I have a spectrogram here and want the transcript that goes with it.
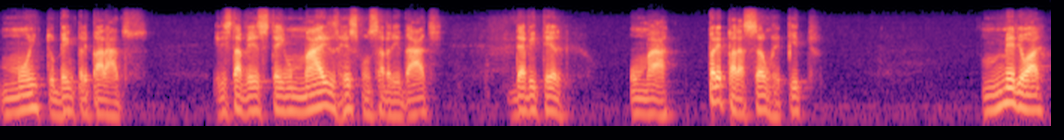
muito bem preparados eles talvez tenham mais responsabilidade, devem ter uma preparação, repito, melhor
